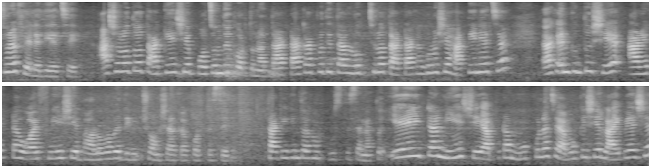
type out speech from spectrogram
চুরে ফেলে দিয়েছে। আসলে তো তাকে সে পছন্দই করতো না। তার টাকার প্রতি তার লোভ ছিল, তার টাকাগুলো সে হাতিয়ে নিয়েছে। এখন কিন্তু সে আরেকটা ওয়াইফ নিয়ে সে ভালোভাবে দিন সংসার করতেছে। তাকে কিন্তু এখন বুঝতেছে না। তো এইটা নিয়ে সে আপুটা মুখ খুলেছে এবং কি সে লাইভে এসে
